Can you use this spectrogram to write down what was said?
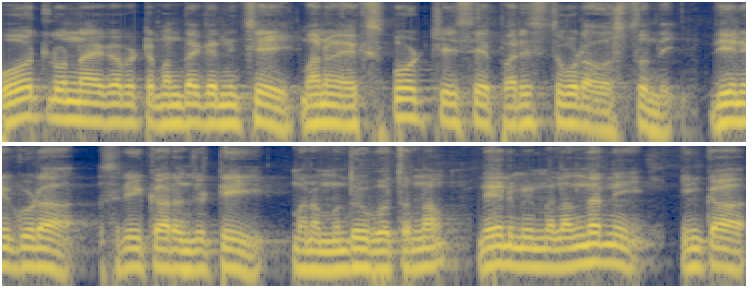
పోర్ట్లు ఉన్నాయి కాబట్టి మన దగ్గర నుంచి మనం ఎక్స్పోర్ట్ చేసే పరిస్థితి కూడా వస్తుంది. దీనికి కూడా శ్రీకారం చుట్టి మనం ముందుకు పోతున్నాం. నేను మిమ్మల్ని అందరినీ ఇంకా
